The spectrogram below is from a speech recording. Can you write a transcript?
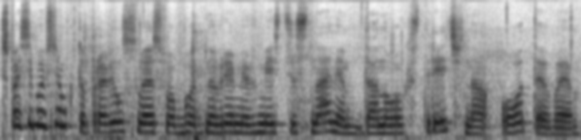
спасибо всем, кто провел свое свободное время вместе с нами. До новых встреч на ОТВ.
